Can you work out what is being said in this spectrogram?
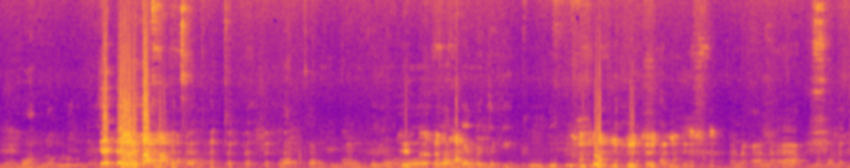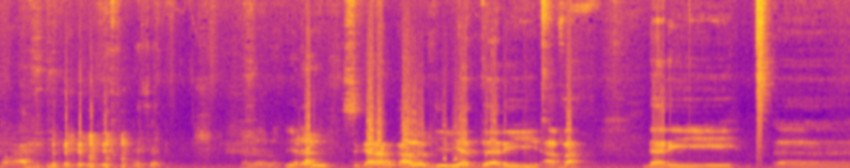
Rumah belum lunas. kuatkan imanku ya Allah, kuatkan rezekiku. Anak-anak kepada kelas. Ya kan sekarang kalau dilihat dari apa? Dari eh,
